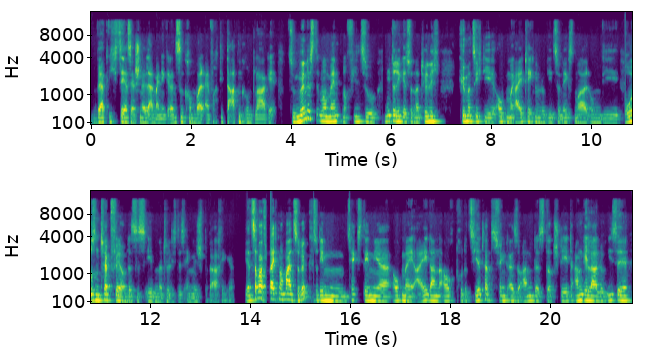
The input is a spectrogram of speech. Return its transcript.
werde ich sehr, sehr schnell an meine Grenzen kommen, weil einfach die Datengrundlage zumindest im Moment noch viel zu niedrig ist. Und natürlich kümmert sich die OpenAI-Technologie zunächst mal um die großen Töpfe und das ist eben natürlich das Englischsprachige. Jetzt aber vielleicht nochmal zurück zu dem Text, den mir OpenAI dann auch produziert hat. Es fängt also an, dass dort steht Angela Luise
